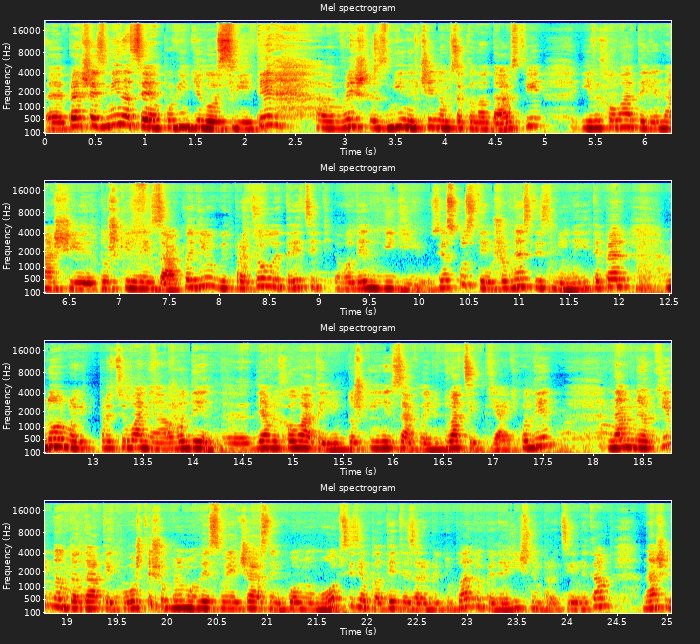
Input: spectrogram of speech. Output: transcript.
Е, Перша зміна це по відділу освіти. Е, Вийшли зміни в чинному законодавстві і вихователі наші дошкільних закладів відпрацьовували 30 годин в неділю. У зв'язку з тим, що внесли зміни, і тепер норма відпрацювання годин е, для вихователів дошкільних закладів 25 годин. нам необхідно додати кошти, щоб ми могли своєчасно і в повному обсязі оплатити заробітну плату педагогічним працівникам наших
